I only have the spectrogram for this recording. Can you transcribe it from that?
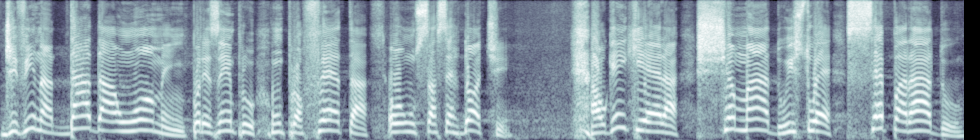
divina dada a um homem, por exemplo, um profeta ou um sacerdote. Alguém que era chamado, isto é, separado,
